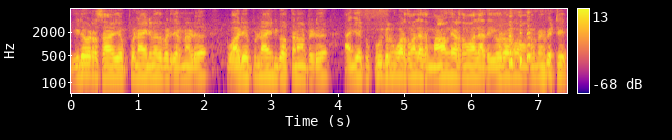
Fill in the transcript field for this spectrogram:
ఈడోడు సా ఎప్పుడు నా ఇంటి మీద పడితే అన్నాడు వాడు ఎప్పుడు నా ఇంటికి వస్తానే ఉంటాడు అని చెప్పి కూతురుని కొడతామా లేదా మనల్ని ఎడతామా లేదా ఎవరో పెట్టి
